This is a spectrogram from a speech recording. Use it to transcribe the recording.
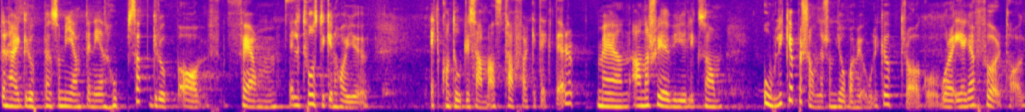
Den här gruppen som egentligen är en hopsatt grupp av fem, eller två stycken har ju ett kontor tillsammans, TAF-arkitekter. Men annars är vi ju liksom olika personer som jobbar med olika uppdrag och våra egna företag.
